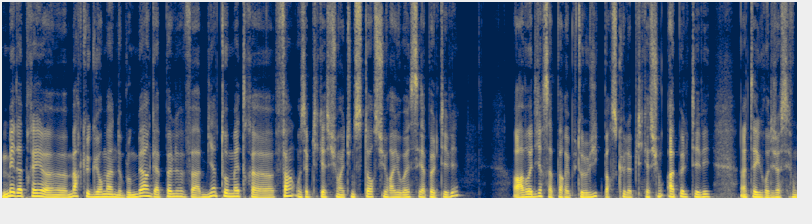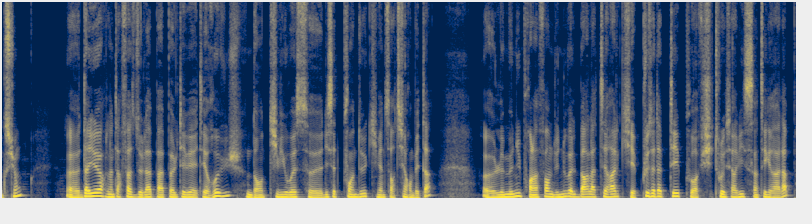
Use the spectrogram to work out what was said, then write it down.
Mais d'après euh, Mark Gurman de Bloomberg, Apple va bientôt mettre fin aux applications iTunes Store sur iOS et Apple TV. Alors à vrai dire, ça paraît plutôt logique parce que l'application Apple TV intègre déjà ces fonctions. D'ailleurs, l'interface de l'app Apple TV a été revue dans tvOS 17.2 qui vient de sortir en bêta. Euh, le menu prend la forme d'une nouvelle barre latérale qui est plus adaptée pour afficher tous les services intégrés à l'app.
